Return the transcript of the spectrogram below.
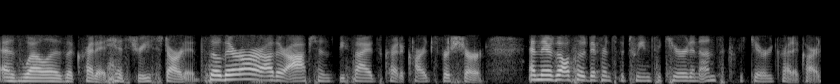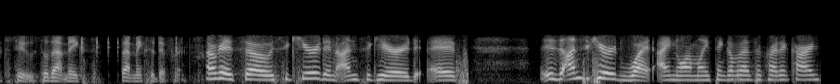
as well as a credit history started. So there are other options besides credit cards for sure. And there's also a difference between secured and unsecured credit cards too. So that makes that makes a difference. Okay, so secured and unsecured if is unsecured what I normally think of as a credit card?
